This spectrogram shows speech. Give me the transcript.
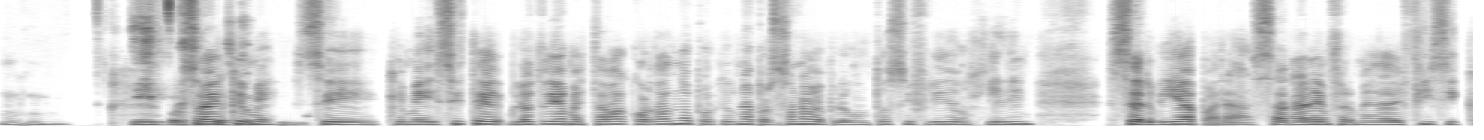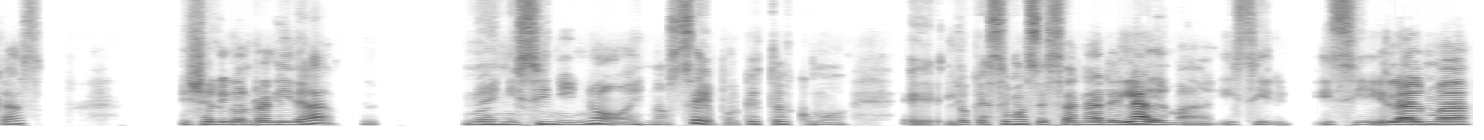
Mm. Y por sabés que me, sí, que me hiciste, el otro día me estaba acordando porque una persona me preguntó si Freedom Healing servía para sanar enfermedades físicas, y yo le digo, en realidad no es ni sí ni no, es no sé, porque esto es como eh, lo que hacemos es sanar el alma y si, y si el alma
